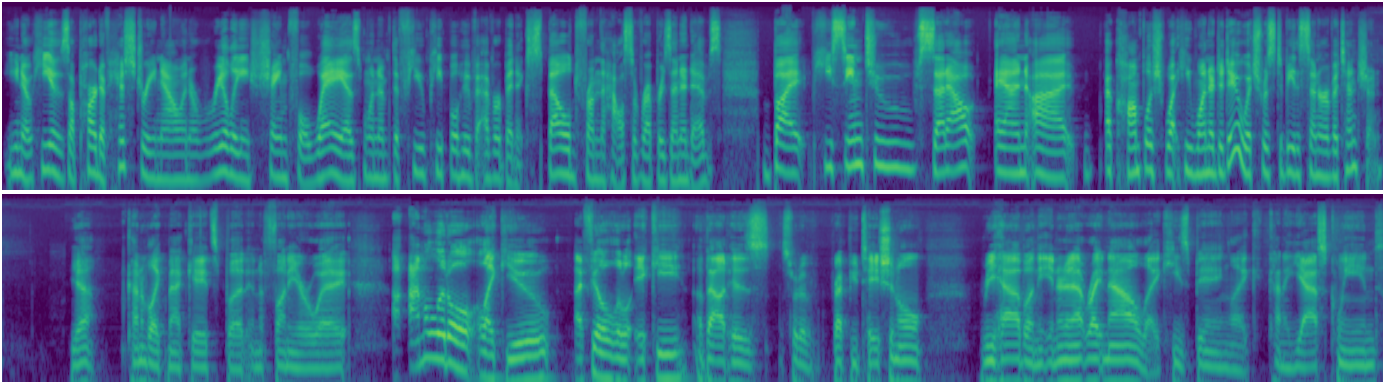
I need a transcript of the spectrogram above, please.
you know, he is a part of history now in a really shameful way as one of the few people who've ever been expelled from the House of Representatives. But he seemed to set out and uh, accomplish what he wanted to do, which was to be the center of attention. Yeah, kind of like Matt Gaetz, but in a funnier way. I'm a little like you. I feel a little icky about his sort of reputational rehab on the internet right now. Like he's being like kind of yas queened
